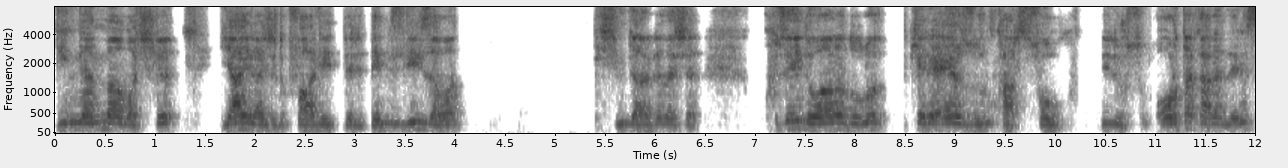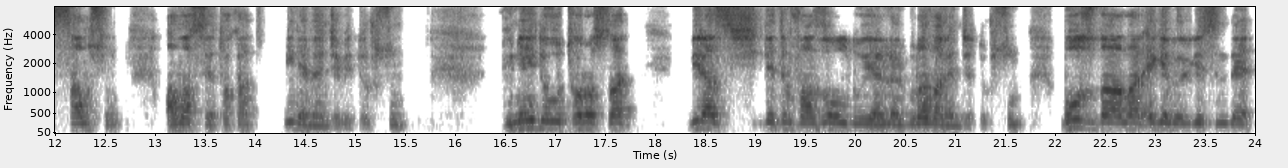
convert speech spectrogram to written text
dinlenme amaçlı yaylacılık faaliyetleri denildiği zaman şimdi arkadaşlar Kuzeydoğu Anadolu bir kere Erzurum, Kars soğuk bir dursun. Orta Karadeniz, Samsun, Amasya, Tokat yine bence bir dursun. Güneydoğu Toroslar biraz şiddetin fazla olduğu yerler burada bence dursun. Bozdağlar Ege bölgesinde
